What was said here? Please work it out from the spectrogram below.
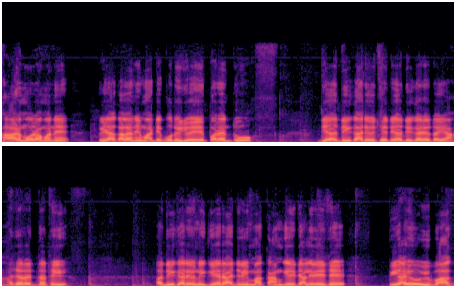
હાડમોરા મને પીળા કલરની માટી પૂરવી જોઈએ, પરંતુ જે અધિકારીઓ છે તે અધિકારીઓ તો અહીંયા હાજર જ નથી. અધિકારીઓની ગેરહાજરીમાં કામગીરી ચાલી રહી છે. પીઆઈયુ વિભાગ,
